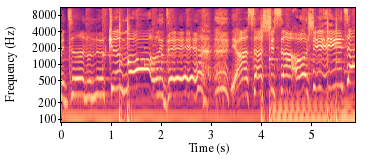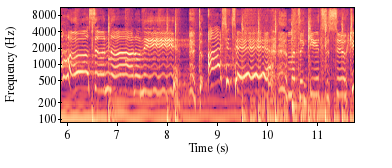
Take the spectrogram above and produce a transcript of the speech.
涙のぬくもりで優しさを知ったはずなのにどうしてまたきつすぎ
